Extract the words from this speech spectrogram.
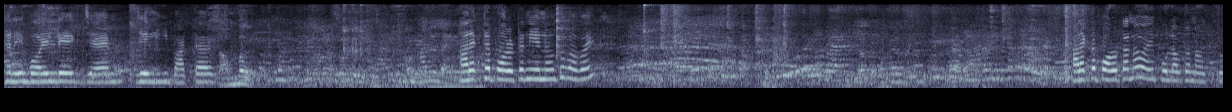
এখানে boiled egg jam jelly butter আর একটা পরোটা নিয়ে নাও তো বাবাই। আর একটা পরোটা নাও এই পোলাওটা নাও একটু।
